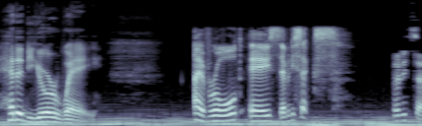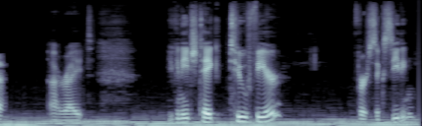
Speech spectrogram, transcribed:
headed your way. I've rolled a 76. 37. All right. You can each take two fear for succeeding.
